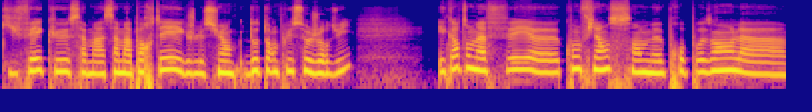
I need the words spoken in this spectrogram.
qui fait que ça m'a ça m'a porté et que je le suis d'autant plus aujourd'hui. Et quand on m'a fait confiance en me proposant la,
